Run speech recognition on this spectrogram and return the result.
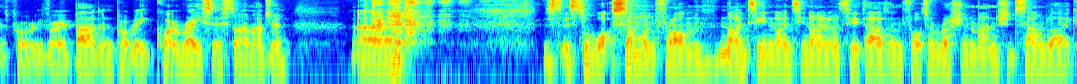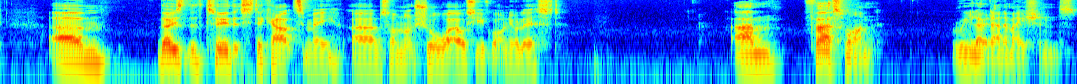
It's probably very bad and probably quite racist, I imagine. Uh, as, as to what someone from 1999 or 2000 thought a Russian man should sound like. Um, those are the two that stick out to me. Um, so I'm not sure what else you've got on your list. Um, first one, reload animations.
